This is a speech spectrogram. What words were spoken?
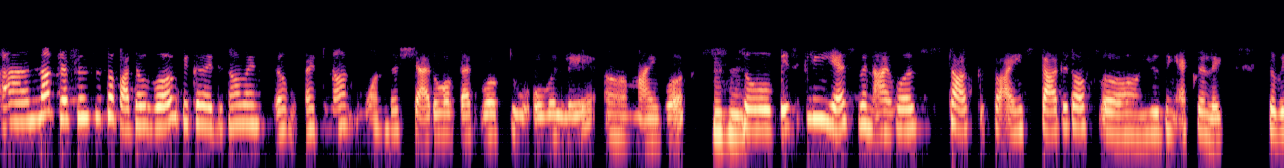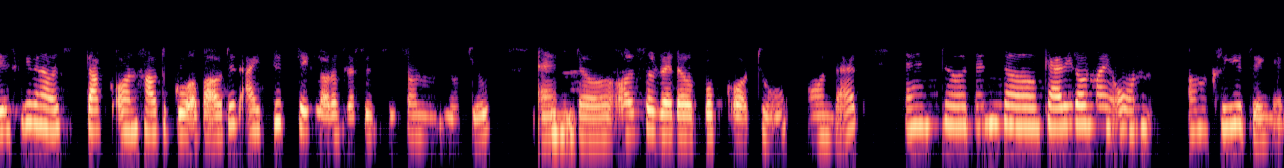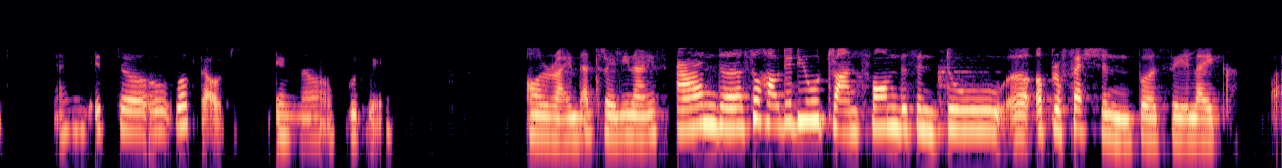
uh, not references of other work because I did not want uh, I did not want the shadow of that work to overlay uh, my work. Mm-hmm. So basically, yes, when I was stuck, so I started off uh, using acrylic. So basically, when I was stuck on how to go about it, I did take a lot of references from YouTube and uh, also read a book or two on that, and uh, then uh, carried on my own uh, creating it, and it uh, worked out in a good way. All right, that's really nice. And uh, so, how did you transform this into uh, a profession per se? Like,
